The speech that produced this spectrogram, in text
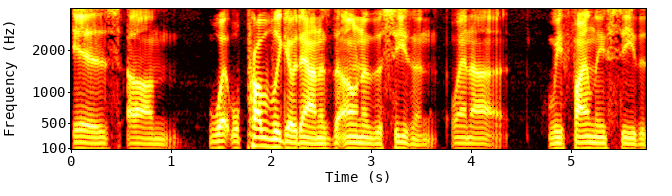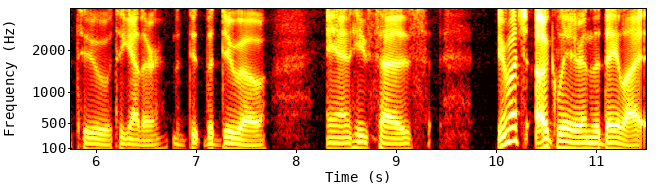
is um, what will probably go down as the own of the season when uh, we finally see the two together, the du- the duo, and he says, "You're much uglier in the daylight."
